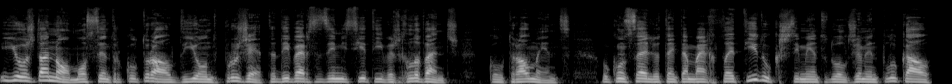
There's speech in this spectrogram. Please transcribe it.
e hoje dá nome ao Centro Cultural, de onde projeta diversas iniciativas relevantes culturalmente. O Conselho tem também refletido o crescimento do alojamento local,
